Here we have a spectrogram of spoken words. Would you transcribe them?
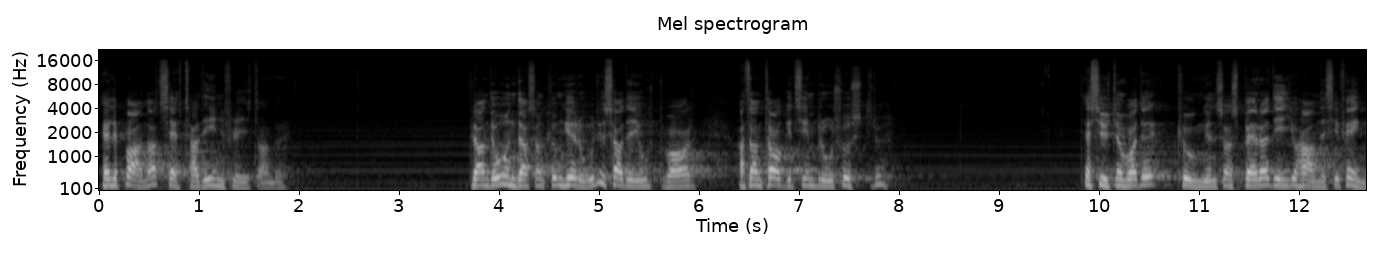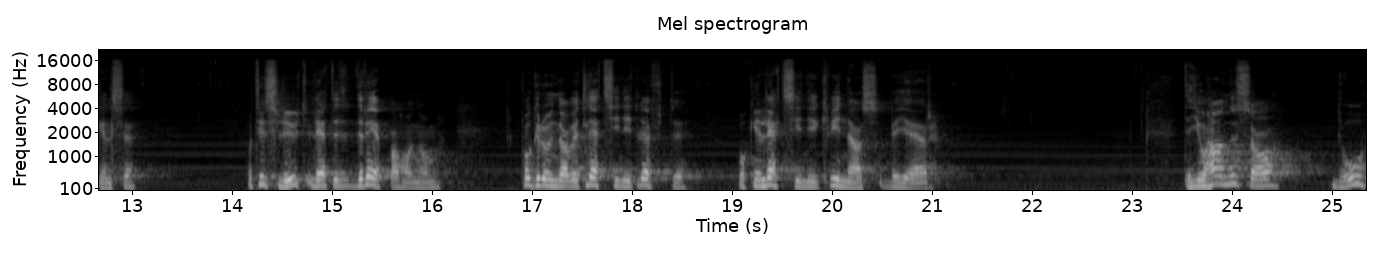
eller på annat sätt hade inflytande. Bland det onda som kung Herodes hade gjort var att han tagit sin brors hustru. Dessutom var det kungen som spärrade in Johannes i fängelse och till slut lät det dräpa honom på grund av ett lättsinnigt löfte och en lättsinnig kvinnas begär. Det Johannes sa då,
